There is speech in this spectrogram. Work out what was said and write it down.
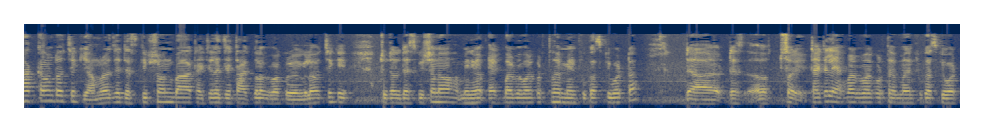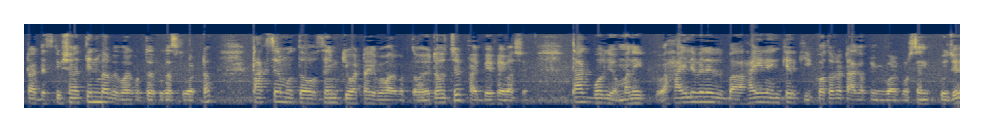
টাক কাউন্ট হচ্ছে কি, আমরা যে ডেসক্রিপশন বা টাইটেলে যে ঠাকগুলো ব্যবহার করি ওগুলো হচ্ছে কি টোটাল ডেসক্রিপশন মিনিমাম একবার ব্যবহার করতে হয় মেন ফোকাস কিওয়ার্ডটা সরি টাইটেলে একবার ব্যবহার করতে হয় মেইন ফোকাস কিওয়ার্ডটা ডেসক্রিপশনে তিনবার ব্যবহার করতে হয় ফোকাস কিওয়ার্ডটা টাক্সের মধ্যেও সেম কিওয়ার্ডটাকে ব্যবহার করতে হয় এটা হচ্ছে 5 বাই 5 আসে। টাগ ভলিউম মানে হাই লেভেলের বা হাই র্যাঙ্কের কি, কতটা টাগ আপনি ব্যবহার করছেন খুঁজে।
